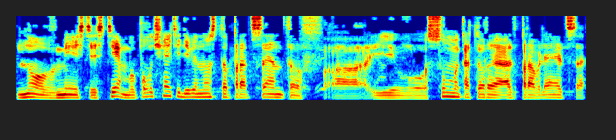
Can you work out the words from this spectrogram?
но вместе с тем вы получаете 90% а, его суммы, которая отправляется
